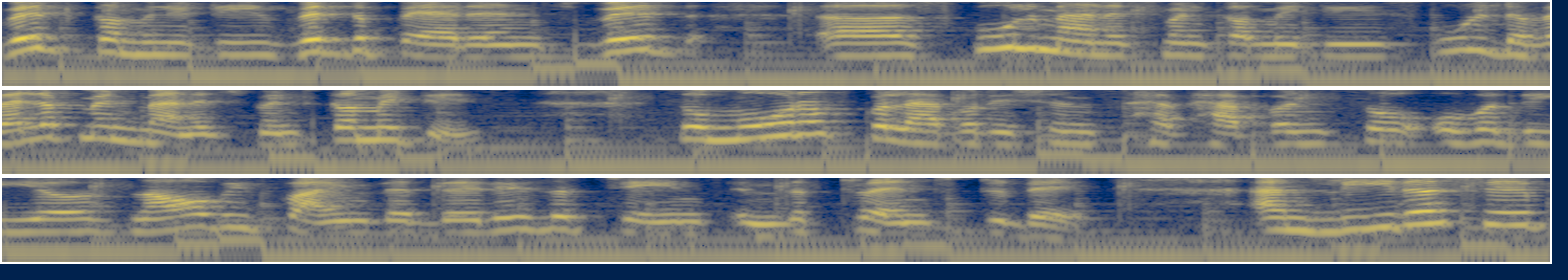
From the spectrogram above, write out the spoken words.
with community with the parents with uh, school management committees, school development management committees. So more of collaborations have happened. So over the years, now we find that there is a change in the trend today, and leadership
